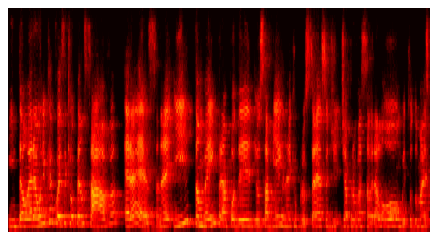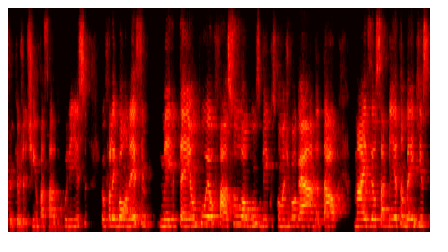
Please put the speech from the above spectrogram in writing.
Então, era a única coisa que eu pensava, era essa, né? E também para poder, eu sabia né, que o processo de, de, aprovação era longo e tudo mais, porque eu já tinha passado por isso. Eu falei, bom, nesse meio tempo eu faço alguns bicos como advogada tal, mas eu sabia também que isso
